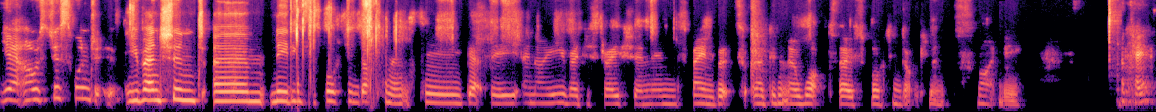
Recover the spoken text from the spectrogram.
Yeah, I was just wondering, you mentioned um, needing supporting documents to get the NIE registration in Spain, but I didn't know what those supporting documents might be. Okay,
